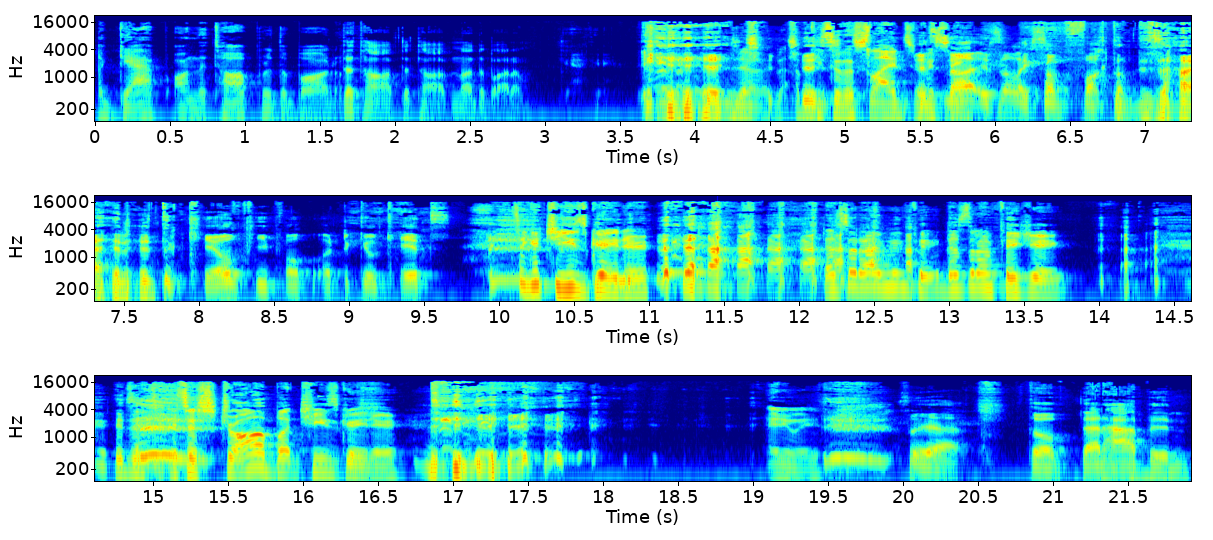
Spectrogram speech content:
a gap on the top or the bottom? The top, the top, not the bottom. A piece of the slide's it's missing. not. It's not like some fucked up design to kill people or to kill kids. It's like a cheese grater. that's what I'm. That's what I'm picturing. It's a it's a straw but cheese grater. Anyways, so yeah, so that happened,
